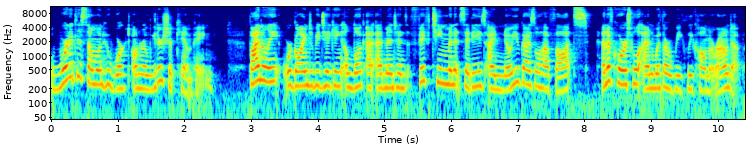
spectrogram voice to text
awarded to someone who worked on her leadership campaign. Finally, we're going to be taking a look at Edmonton's 15 minute cities. I know you guys will have thoughts. And of course, we'll end with our weekly comment roundup.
